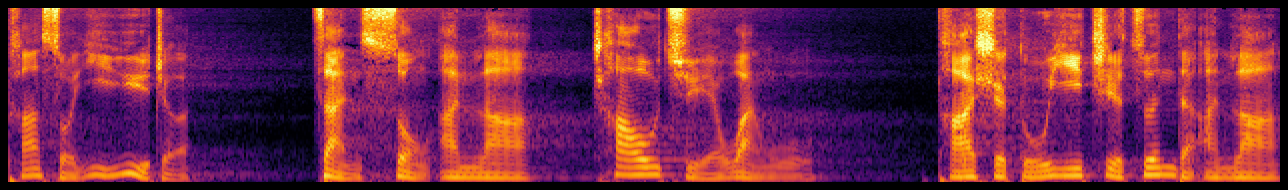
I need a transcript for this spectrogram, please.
他所抑郁者，赞颂安拉，超绝万物。他是独一至尊的安拉，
